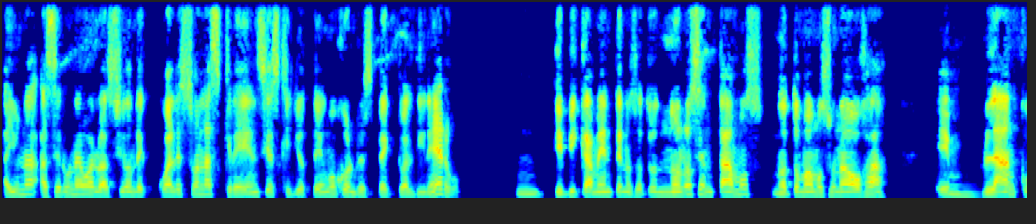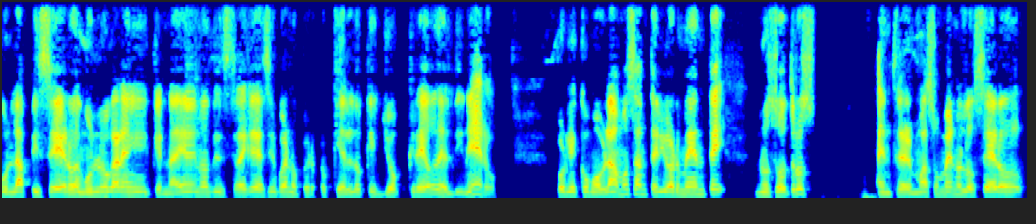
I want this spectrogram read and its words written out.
Hay una hacer una evaluación de cuáles son las creencias que yo tengo con respecto al dinero. Mm, típicamente nosotros no nos sentamos, no tomamos una hoja en blanco, un lapicero, en un lugar en el que nadie nos distraiga y decir, bueno, pero ¿qué es lo que yo creo del dinero? Porque como hablamos anteriormente, nosotros entre más o menos los 0,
